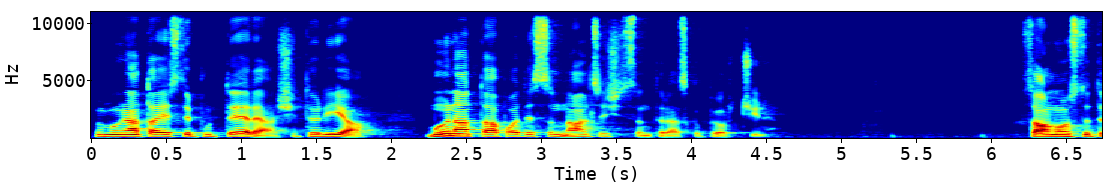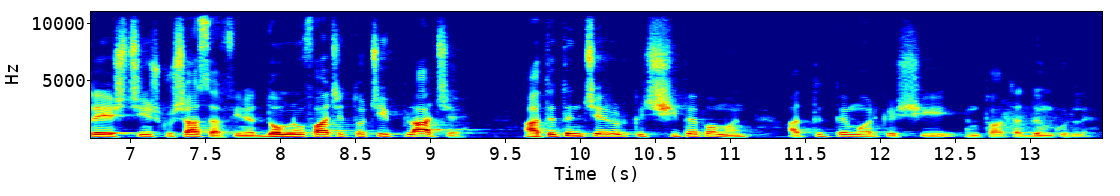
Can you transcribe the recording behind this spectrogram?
În mâna ta este puterea și tăria. Mâna ta poate să înalțe și să întărească pe oricine. Psalmul 135 cu 6 ar fi, Domnul face tot ce îi place, atât în ceruri cât și pe pământ, atât pe mări cât și în toate adâncurile.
